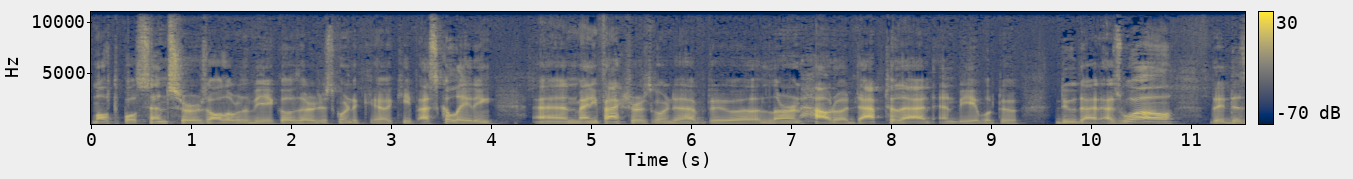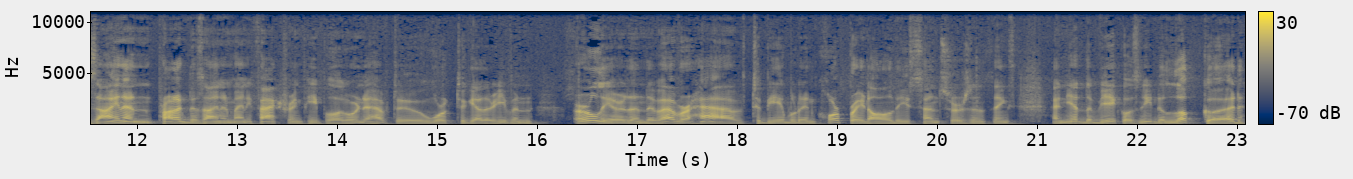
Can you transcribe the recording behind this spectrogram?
multiple sensors all over the vehicles that are just going to uh, keep escalating and manufacturers are going to have to uh, learn how to adapt to that and be able to do that as well. The design and product design and manufacturing people are going to have to work together even earlier than they've ever have to be able to incorporate all of these sensors and things. And yet the vehicles need to look good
